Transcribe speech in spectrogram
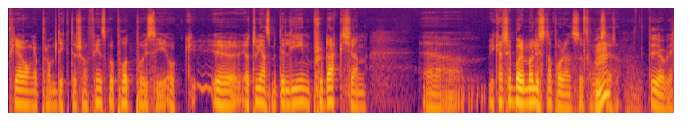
flera gånger på de dikter som finns på poddpoesi och eh, jag tog en som heter Lean Production. Eh, vi kanske börjar med att lyssna på den så får vi mm. se. Så. Det gör vi.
